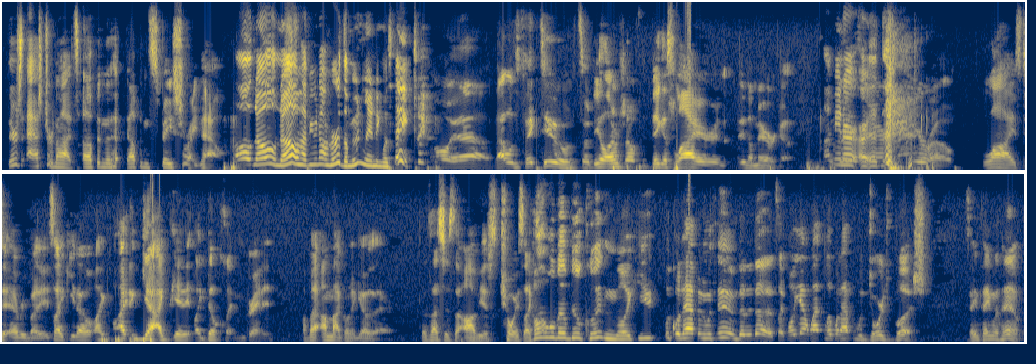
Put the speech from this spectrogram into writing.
there's astronauts up in the up in space right now. oh no, no! Have you not heard the moon landing was faked? Oh yeah, that was fake too. So Neil Armstrong, the biggest liar in, in America. I mean, our, our, hero lies to everybody. It's like you know, like I yeah, I get it. Like Bill Clinton, granted, but I'm not going to go there because that's just the obvious choice. Like, oh, what about Bill Clinton? Like, you look what happened with him. Da da da. It's like, well, yeah, what? Look what happened with George Bush. Same thing with him.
